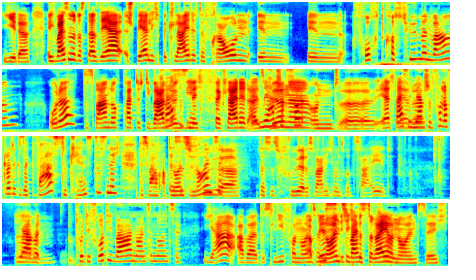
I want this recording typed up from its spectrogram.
Jeder. Ich weiß nur, dass da sehr spärlich bekleidete Frauen in, in Fruchtkostümen waren. Oder? Das waren doch praktisch, die waren irgendwie nicht. verkleidet als Mir Birne und äh, Erdbeere. Ich weiß nicht, mir haben schon voll oft Leute gesagt, was, du kennst es nicht? Das war ab das 1990. Ist früher. Das ist früher, das war nicht unsere Zeit. Ja, aber Ähm, Tutti Frutti war 1990. Ja, aber das lief von bis- 1990 ich weiß bis wann. 93.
